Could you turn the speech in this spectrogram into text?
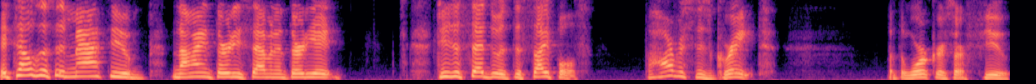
It tells us in Matthew 9 37 and 38, Jesus said to his disciples, The harvest is great, but the workers are few.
